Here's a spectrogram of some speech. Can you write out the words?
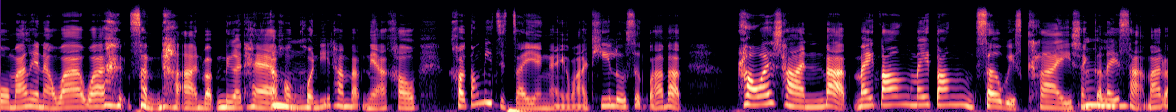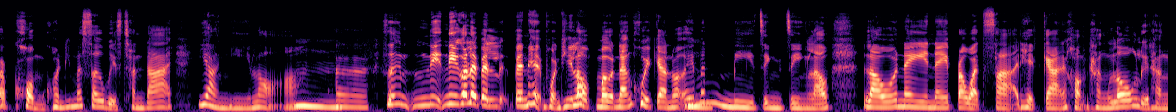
ว์มากเลยนะว่าว่าสันดานแบบเนื้อแท้ของอืมคนที่ทำแบบเนี้ยเขาเขาต้องมีจิตใจยังไงวะที่รู้สึกว่าแบบ เพราะว่าฉันแบบไม่ต้องไม่ต้อง service ใคร ฉันก็เลยสามารถแบบข่มคนที่มา service ฉันได้อย่างนี้หรออืมเออซึ่งนี่นี่ก็เลยเป็นเป็นเหตุผลที่เรามานั่งคุยกันว่า เอ้ยมันมีจริง ๆ แล้วแล้วในในประวัติศาสตร์เหตุการณ์ของทั้งโลกหรือทั้ง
